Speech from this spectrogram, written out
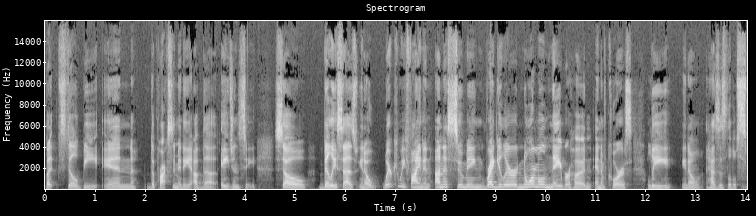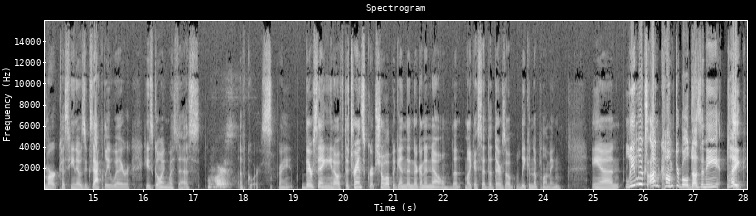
but still be in the proximity of the agency. So Billy says, you know, where can we find an unassuming, regular, normal neighborhood? And of course, Lee you know, has his little smirk because he knows exactly where he's going with this. Of course. Of course, right? They're saying, you know, if the transcripts show up again, then they're going to know that, like I said, that there's a leak in the plumbing. And Lee looks uncomfortable, doesn't he? Like,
